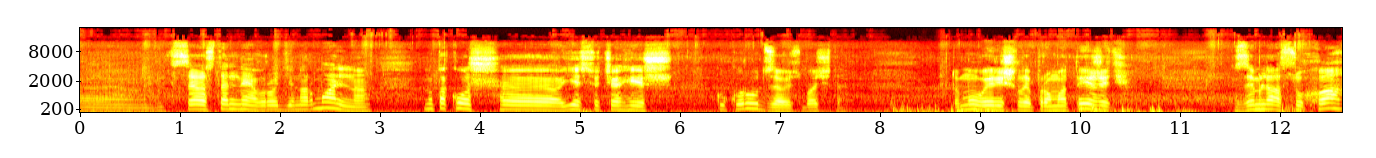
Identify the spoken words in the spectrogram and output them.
Е, Все остальне вроді нормально. Ну також е, є очаги ж кукурудзи, ось бачите. Тому вирішили промотижити. Земля суха.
